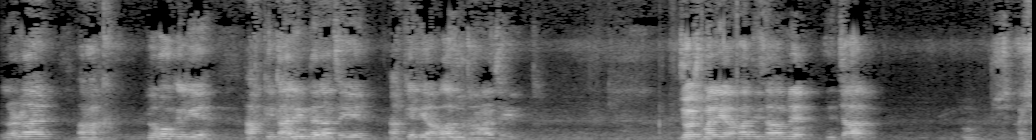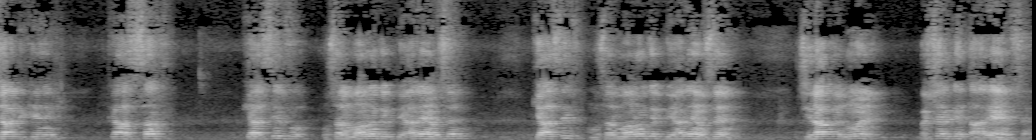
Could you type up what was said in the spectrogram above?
لڑنا ہے اور حق لوگوں کے لیے حق کی تعلیم دینا چاہیے، حق کے لیے آواز اٹھانا چاہیے۔ جوش مالی آبادی صاحب نے چار اشعار لکھے ہیں، کیا صرف کیا صرف مسلمانوں کے پیارے ہیں حسین؟ کیا صرف مسلمانوں کے پیارے ہیں حسین؟ چراغ نو بشر کے تارے ہیں حسین۔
